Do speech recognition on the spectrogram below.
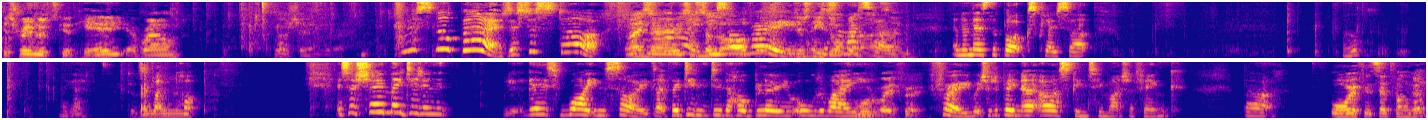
This room looks good here, around. I'm not showing you that. It's not bad. It's just stuff. I It's know, it's just a lot our of it. It just needs doesn't organising. matter. And then there's the box close up. Oh, there you go. It's like pop. It's a shame they didn't. It's white inside. Like they didn't do the whole blue all the way All the way through. through, which would have been uh, asking too much, I think. But Or if it said Funko.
